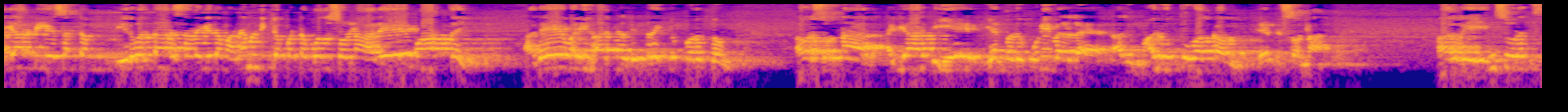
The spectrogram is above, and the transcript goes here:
ஐஆர்டிஏ சட்டம் இருபத்தி ஆறு சதவீதம் அனுமதிக்கப்பட்ட போது சொன்ன அதே வார்த்தை அதே வழிகாட்டல் இன்றைக்கும் பொருந்தும். அவர் சொன்னார் ஐஆர்டிஏ என்பது முடிவல்ல அது மறு துவக்கம் என்று சொன்னார். ஆகவே இன்சூரன்ஸ்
